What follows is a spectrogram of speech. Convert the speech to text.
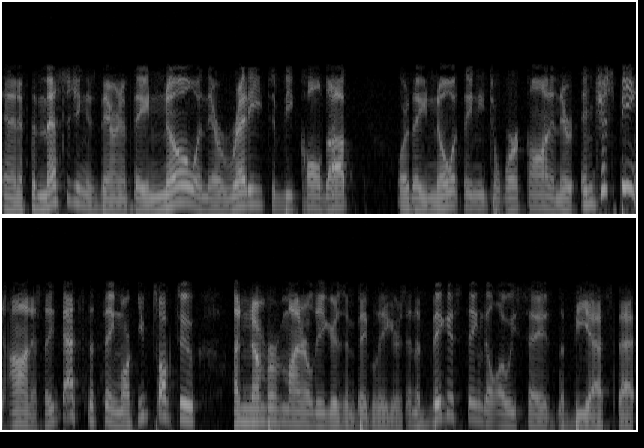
And if the messaging is there and if they know and they're ready to be called up or they know what they need to work on and they're and just being honest. I think that's the thing, Mark. You've talked to a number of minor leaguers and big leaguers, and the biggest thing they'll always say is the BS that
